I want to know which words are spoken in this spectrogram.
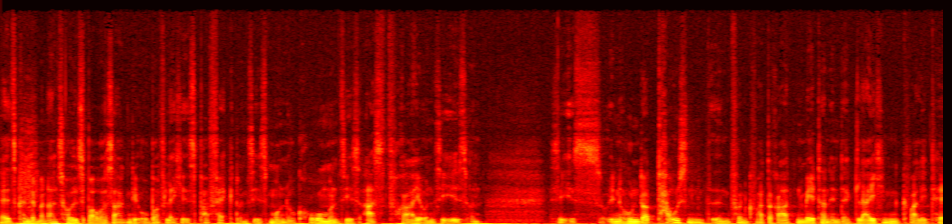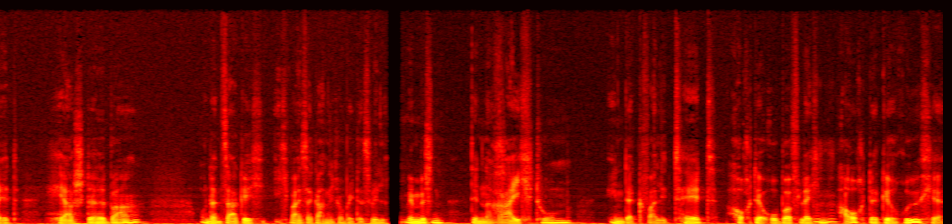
Ja, jetzt könnte man als Holzbauer sagen, die Oberfläche ist perfekt und sie ist monochrom und sie ist astfrei und sie ist und Sie ist in Hunderttausenden von Quadratmetern in der gleichen Qualität herstellbar. Und dann sage ich, ich weiß ja gar nicht, ob ich das will. Wir müssen den Reichtum in der Qualität auch der Oberflächen, mhm. auch der Gerüche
